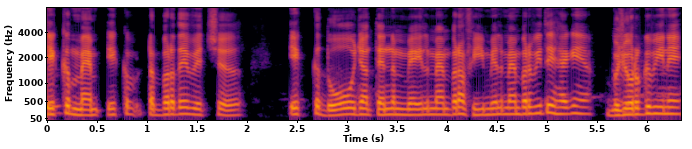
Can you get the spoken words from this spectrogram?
ਇੱਕ ਇੱਕ ਟੱਬਰ ਦੇ ਵਿੱਚ ਇੱਕ ਦੋ ਜਾਂ ਤਿੰਨ ਮੇਲ ਮੈਂਬਰ ਆ ਫੀਮੇਲ ਮੈਂਬਰ ਵੀ ਤੇ ਹੈਗੇ ਆ ਬਜ਼ੁਰਗ ਵੀ ਨੇ।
